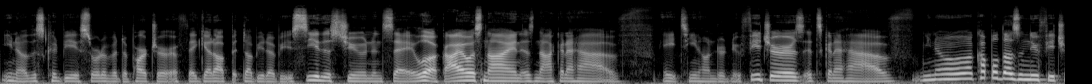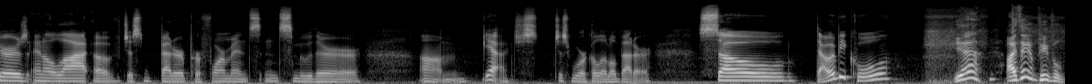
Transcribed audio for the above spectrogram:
You know, this could be sort of a departure if they get up at WWC this June and say, "Look, iOS nine is not going to have 1800 new features. It's going to have, you know, a couple dozen new features and a lot of just better performance and smoother um, yeah, just just work a little better. So that would be cool. Yeah, I think people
